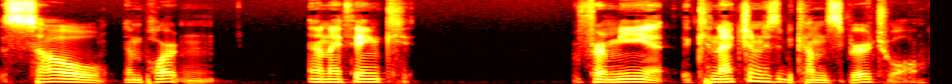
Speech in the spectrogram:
so important and i think for me connection has become spiritual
